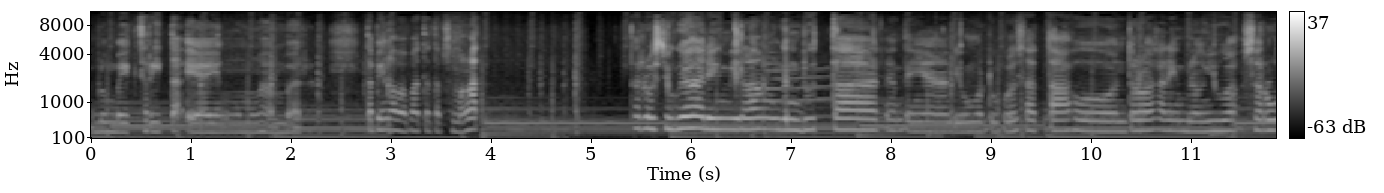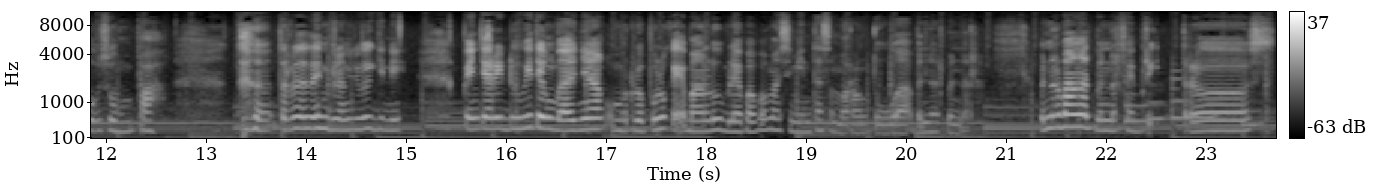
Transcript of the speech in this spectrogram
belum baik cerita ya yang ngomong hambar. Tapi nggak apa-apa tetap semangat. Terus juga ada yang bilang gendutan nantinya di umur 21 tahun. Terus ada yang bilang juga seru sumpah terus ada yang bilang juga gini pengen cari duit yang banyak umur 20 kayak malu beli apa apa masih minta sama orang tua. Bener-bener bener. Banget bener Febri. Terus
